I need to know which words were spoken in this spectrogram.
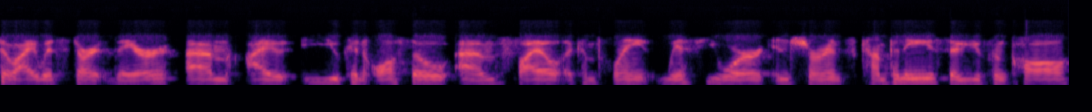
So i would start there. Um, i you can also um, file a complaint with your insurance company. So you can call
